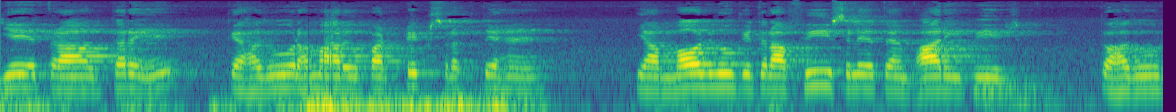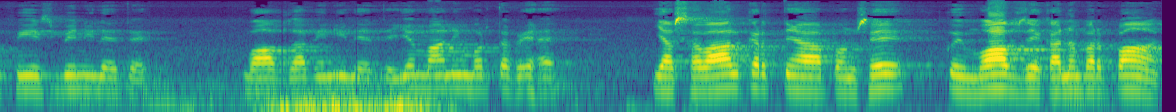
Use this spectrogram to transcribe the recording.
یہ اعتراض کریں کہ حضور ہمارے اوپر ٹکس رکھتے ہیں یا مولویوں کی طرح فیس لیتے ہیں بھاری فیس، تو حضور فیس بھی نہیں لیتے، معاوضہ بھی نہیں لیتے، یہ معنی مرتفع ہے۔ یا سوال کرتے ہیں آپ ان سے، کوئی معاوضے کا نمبر پانچ،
